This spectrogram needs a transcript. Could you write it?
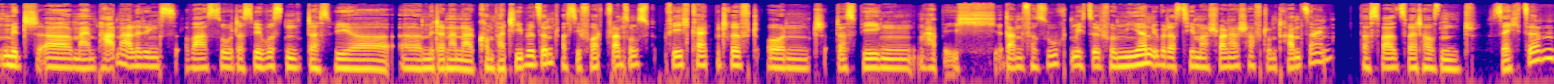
mit äh, meinem Partner allerdings war es so, dass wir wussten, dass wir äh, miteinander kompatibel sind, was die Fortpflanzungsfähigkeit betrifft. Und deswegen habe ich dann versucht, mich zu informieren über das Thema Schwangerschaft und Transsein. Das war 2016.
